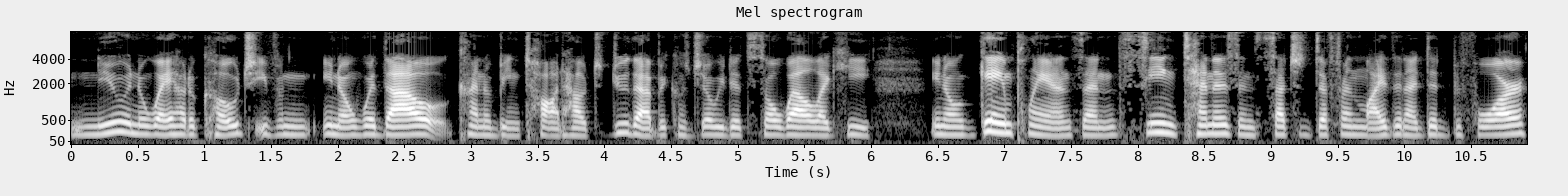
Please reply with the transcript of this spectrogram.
knew in a way how to coach, even you know without kind of being taught how to do that because Joey did so well. Like he, you know, game plans and seeing tennis in such a different light than I did before.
